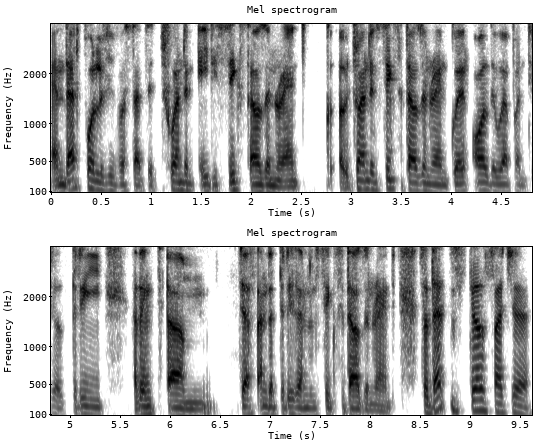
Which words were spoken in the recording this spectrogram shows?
and that Polo Vivo starts at two hundred eighty six thousand rand, two hundred sixty thousand rand, going all the way up until three. I think um just under 360,000 rand. So that is still such a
